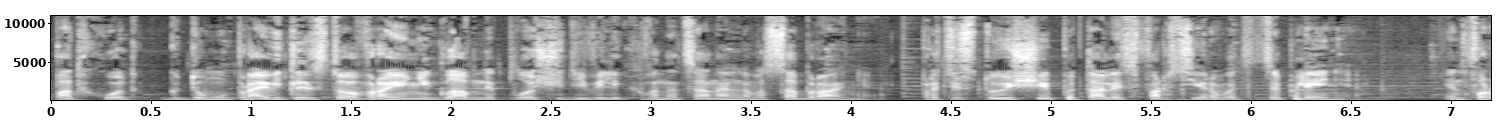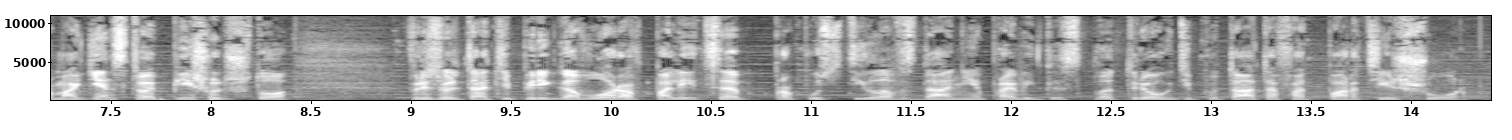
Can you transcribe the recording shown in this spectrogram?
подход к Дому правительства в районе главной площади Великого национального собрания. Протестующие пытались форсировать оцепление. Информагентства пишут, что в результате переговоров полиция пропустила в здание правительства трех депутатов от партии ШОР –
